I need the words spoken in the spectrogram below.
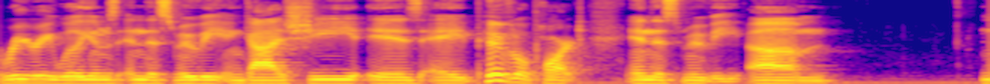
Riri Williams in this movie, and guys, she is a pivotal part in this movie. Um, uh,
